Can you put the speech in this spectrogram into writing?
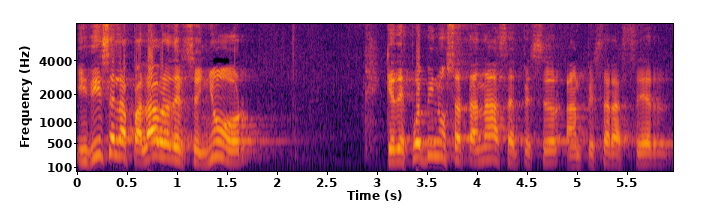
Y dice la palabra del Señor que después vino Satanás a empezar a, hacer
